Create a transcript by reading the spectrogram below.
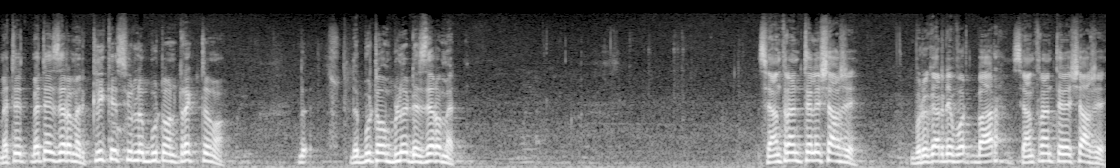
Mettez, mettez 0 mètre. Cliquez sur le bouton directement. Le, bouton bleu de 0 mètre. C'est en train de télécharger. Vous regardez votre barre, c'est en train de télécharger.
